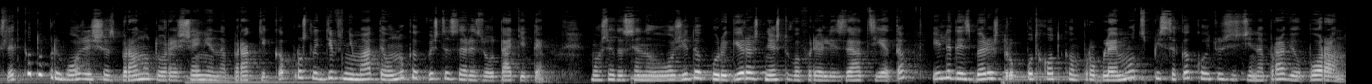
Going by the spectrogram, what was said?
След като приложиш избраното решение на практика, проследи внимателно какви ще са резултатите. Може да се наложи да коригираш нещо в реализацията или да избереш друг подход към проблема от списъка, който си си направил по-рано.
